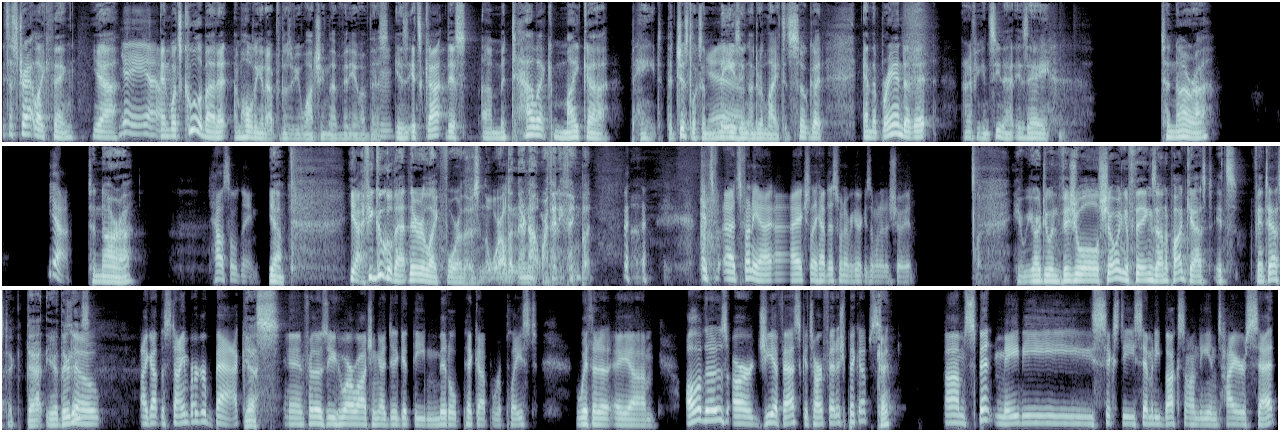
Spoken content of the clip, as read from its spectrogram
It's a strat like thing. Yeah. Yeah, yeah, yeah. And what's cool about it, I'm holding it up for those of you watching the video of this, Mm-hmm. is it's got this uh, metallic mica paint that just looks Yeah. amazing under lights. It's so good. And the brand of it, I don't know if you can see that, is a Tanara. yeah, Tanara. household name. Yeah. Yeah. If you Google that, there are like four of those in the world and they're not worth anything, but It's uh, it's funny. I, I actually have this one over here because I wanted to show you. Here we are doing visual showing of things on a podcast. It's fantastic. That, there it is. so I got the Steinberger back, Yes. and for those of you who are watching, I did get the middle pickup replaced with a, a um, all of those are GFS guitar fetish pickups. Okay. Um, spent maybe 60, 70 bucks on the entire set.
